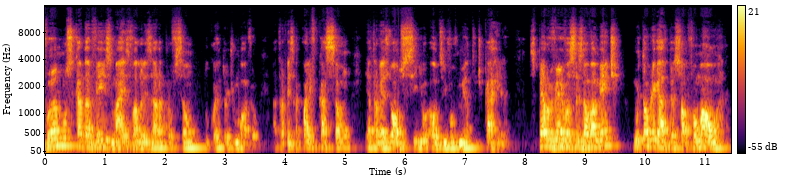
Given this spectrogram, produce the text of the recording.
vamos cada vez mais valorizar a profissão do corretor de imóvel através da qualificação e através do auxílio ao desenvolvimento de carreira. Espero ver vocês novamente. Muito obrigado, pessoal. Foi uma honra.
